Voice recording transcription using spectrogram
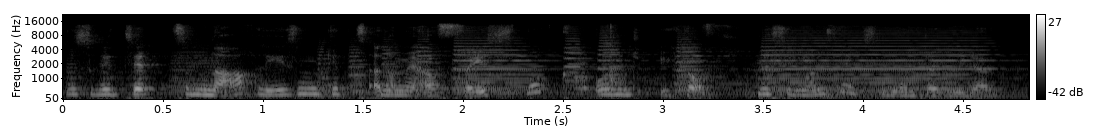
Das Rezept zum Nachlesen gibt es auch nochmal auf Facebook und ich hoffe, wir sehen uns nächsten Montag wieder.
